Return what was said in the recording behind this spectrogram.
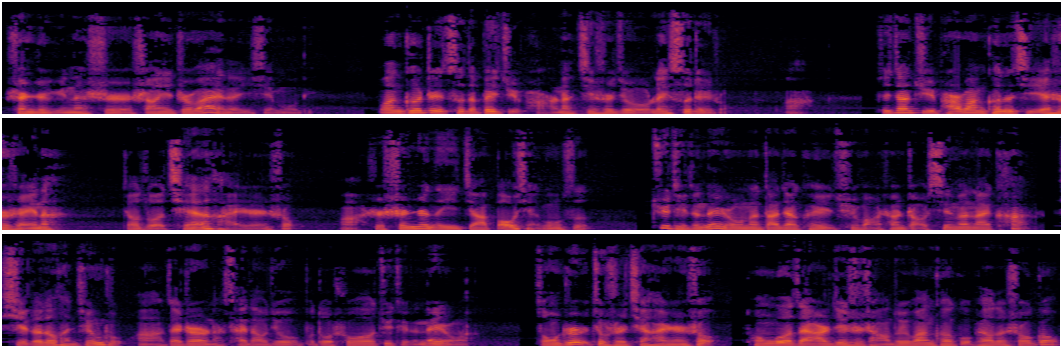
甚至于呢，是商业之外的一些目的。万科这次的被举牌呢，其实就类似这种啊。这家举牌万科的企业是谁呢？叫做前海人寿啊，是深圳的一家保险公司。具体的内容呢，大家可以去网上找新闻来看，写的都很清楚啊。在这儿呢，菜刀就不多说具体的内容了。总之就是前海人寿通过在二级市场对万科股票的收购，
